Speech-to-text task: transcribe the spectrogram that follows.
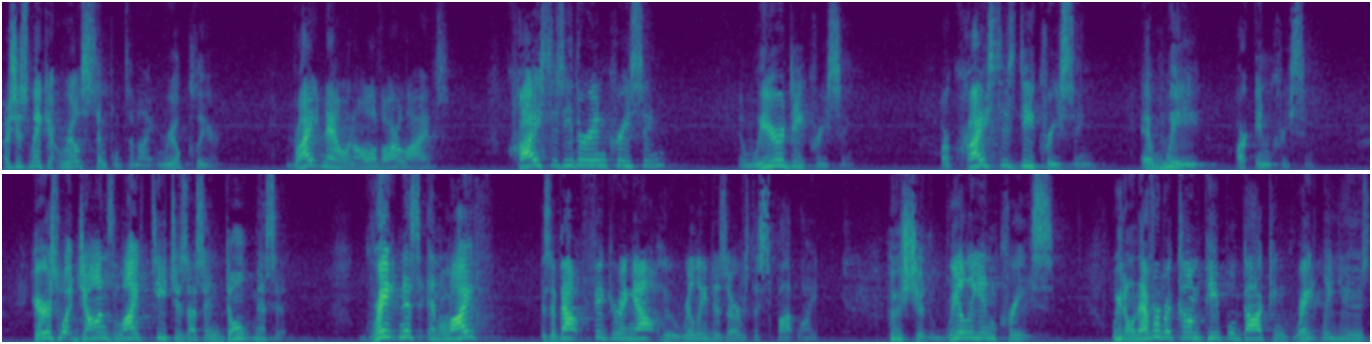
Let's just make it real simple tonight, real clear. Right now in all of our lives, Christ is either increasing and we are decreasing, or Christ is decreasing and we are increasing. Here's what John's life teaches us, and don't miss it. Greatness in life is about figuring out who really deserves the spotlight, who should really increase, we don't ever become people God can greatly use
